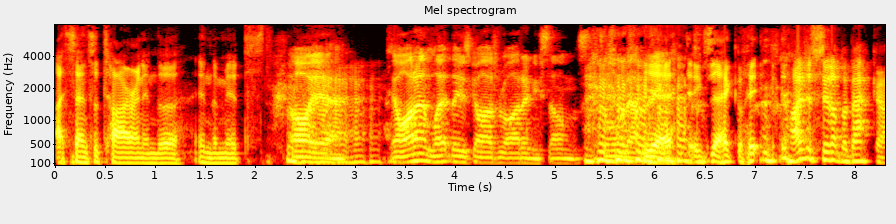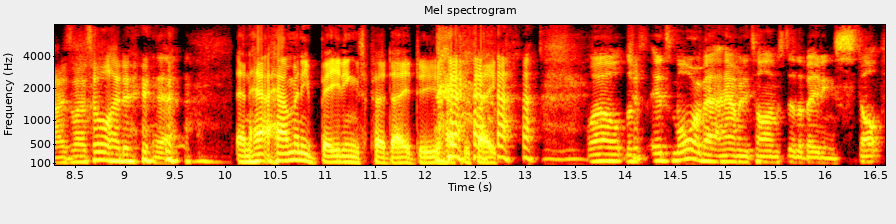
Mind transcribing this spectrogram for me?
I sense a tyrant in the in the midst. Oh yeah. No, I don't let these guys write any songs. It's all about. Yeah, exactly. I just sit up the back, guys. That's all I do. Yeah. And how, how many beatings per day do you have to take? Well, the, it's more about how many times do the beatings stop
